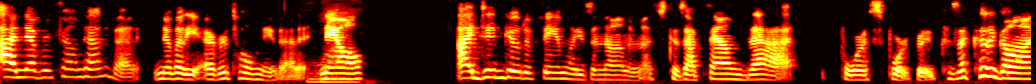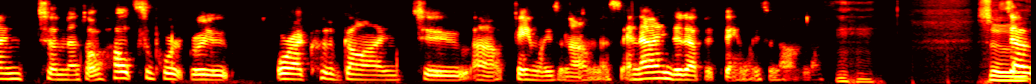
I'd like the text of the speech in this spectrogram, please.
I never found out about it. Nobody ever told me about it. Wow. Now I did go to Families Anonymous because I found that for a support group because I could have gone to a mental health support group or I could have gone to uh, Families Anonymous, and I ended up at Families Anonymous. Mm-hmm. So, so,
